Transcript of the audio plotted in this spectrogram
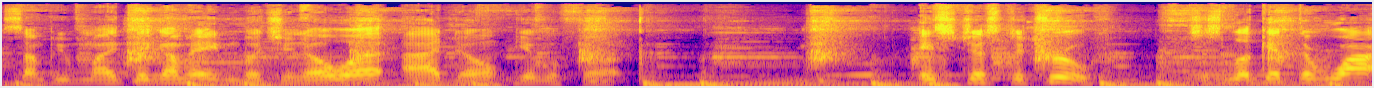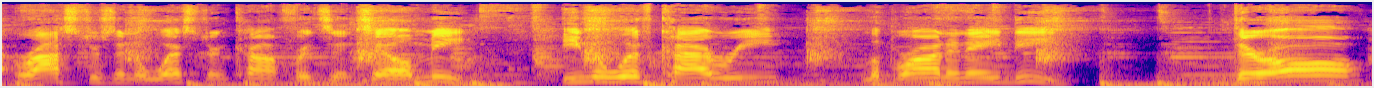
Some people might think I'm hating, but you know what? I don't give a fuck. It's just the truth. Just look at the rosters in the Western Conference and tell me, even with Kyrie, LeBron, and AD, they're all.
